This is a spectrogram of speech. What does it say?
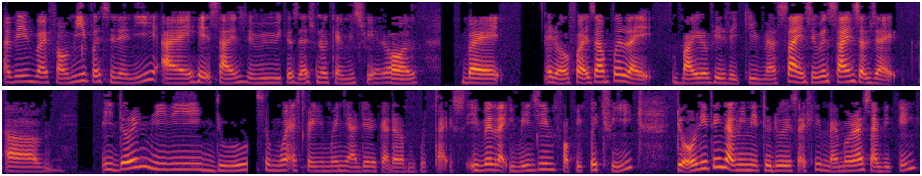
I mean, but for me personally, I hate science maybe because there's no chemistry at all. But you know, for example, like biophysics, kimia, science, even science subject, um, we don't really do semua eksperimen yang ada dekat dalam buku teks. Even like imagine for paper three, the only thing that we need to do is actually memorize everything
